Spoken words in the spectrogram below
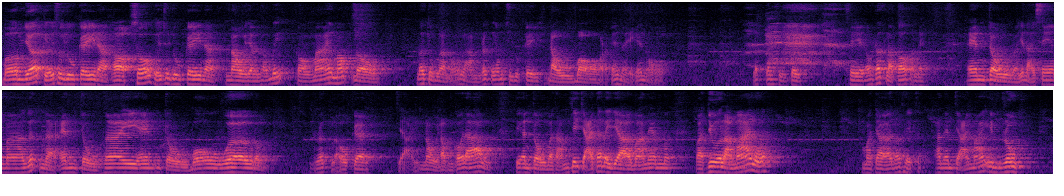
Bơm nhớ kiểu Suzuki nè, hộp số kiểu Suzuki nè, nồi thì mình không biết, còn máy móc đồ, nói chung là nó làm rất giống Suzuki, đầu bò cái này cái nọ rất giống Suzuki xe đó rất là tốt anh em. Em trù rồi với lại xe ma rất là em trù hai, em trù bower rồi. Rất là ok. Chạy nồi đồng cối đá luôn. Chứ anh trù mà thậm chí chạy tới bây giờ mà anh em mà chưa làm máy luôn á. Mà trời ơi, nói thiệt anh em chạy máy im ru.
